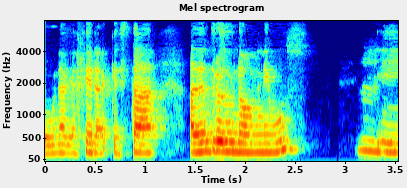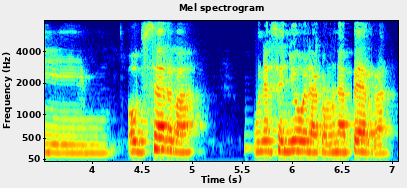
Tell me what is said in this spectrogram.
una viajera que está adentro de un ómnibus mm. y observa una señora con una perra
